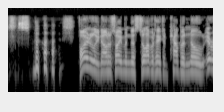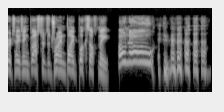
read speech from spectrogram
Finally, now that I'm in this dilapidated cabin, no irritating bastards to try and buy books off me. Oh no!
